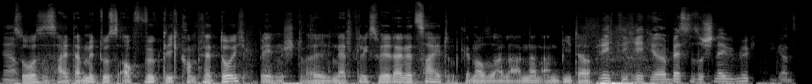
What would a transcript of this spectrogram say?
Ja. So ist es halt, damit du es auch wirklich komplett durchbingst, weil Netflix will deine Zeit und genauso alle anderen Anbieter. Richtig, richtig. Und am besten so schnell wie möglich die ganze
